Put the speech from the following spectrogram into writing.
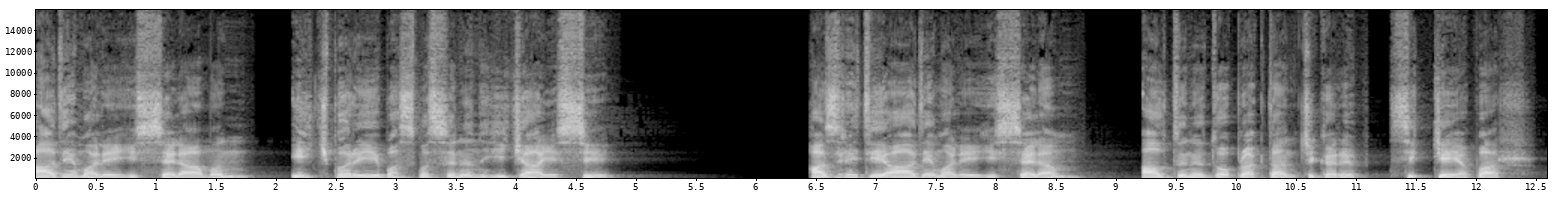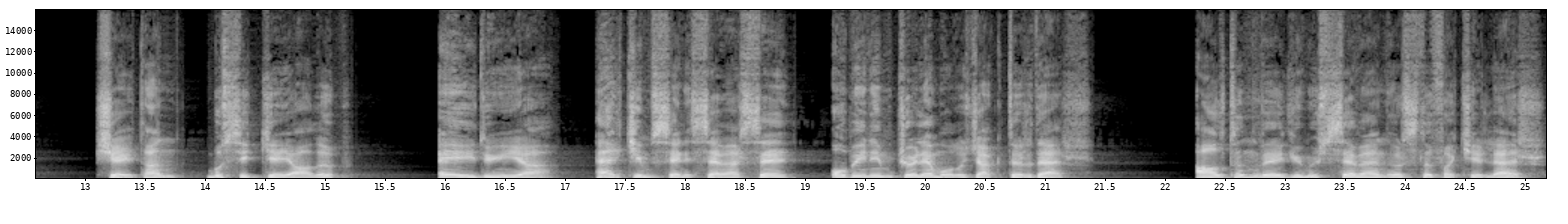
Adem aleyhisselamın ilk parayı basmasının hikayesi. Hazreti Adem aleyhisselam altını topraktan çıkarıp sikke yapar. Şeytan bu sikkeyi alıp Ey dünya! Her kim seni severse o benim kölem olacaktır der. Altın ve gümüş seven hırslı fakirler,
